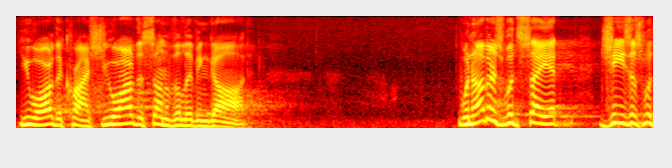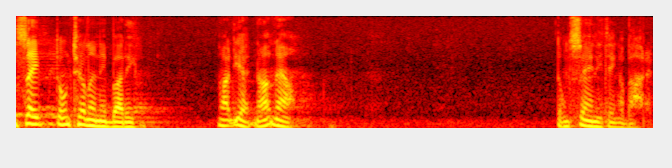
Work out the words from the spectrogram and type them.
you are the Christ, you are the Son of the living God. When others would say it, Jesus would say, Don't tell anybody. Not yet, not now. Don't say anything about it.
